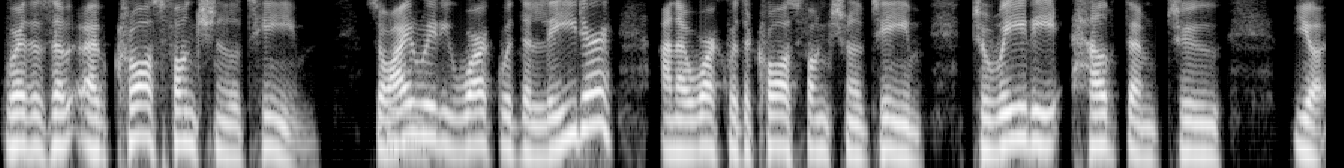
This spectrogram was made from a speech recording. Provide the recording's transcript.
where there's a, a cross functional team. So mm-hmm. I really work with the leader and I work with the cross functional team to really help them to you know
